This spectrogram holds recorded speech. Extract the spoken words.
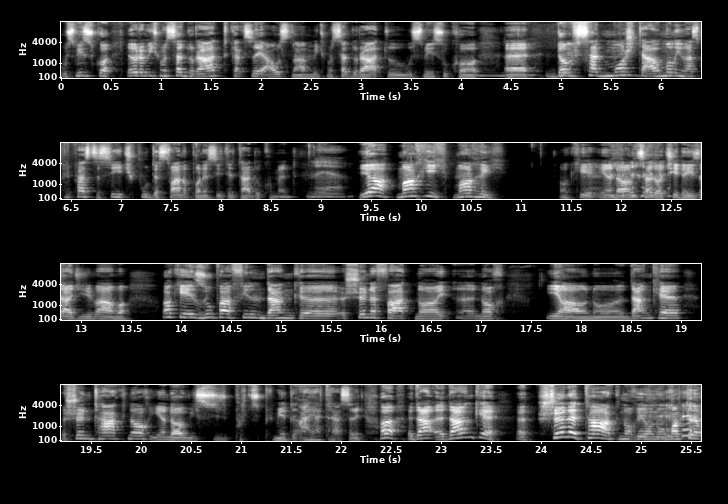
U smislu ko, dobro, mi ćemo sad urat, kak se je ausnahme, mi ćemo sad urat u smislu ko, mm. e, dobro, sad možete, ali molim vas, pripazite sljedeći put da stvarno ponesite ta dokument. Ne. Ja, mach ich, mach ich. Ok, i onda on sad hoće da izađe i vamo. Ok, super, vielen Dank, äh, schöne Fahrt äh, noch. Ja, ono, danke, schönen Tag noch. I onda ovi primijetili, a ja treba se reći, a, da, danke, e, schöne Tag noch. I ono, makar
